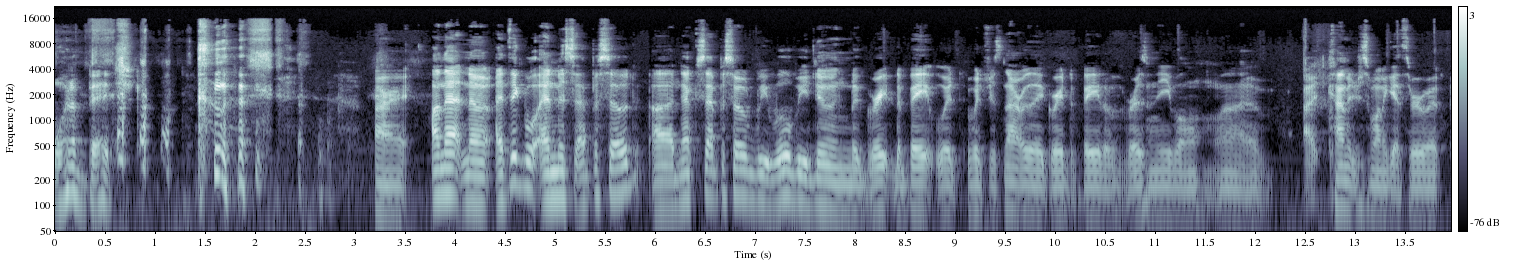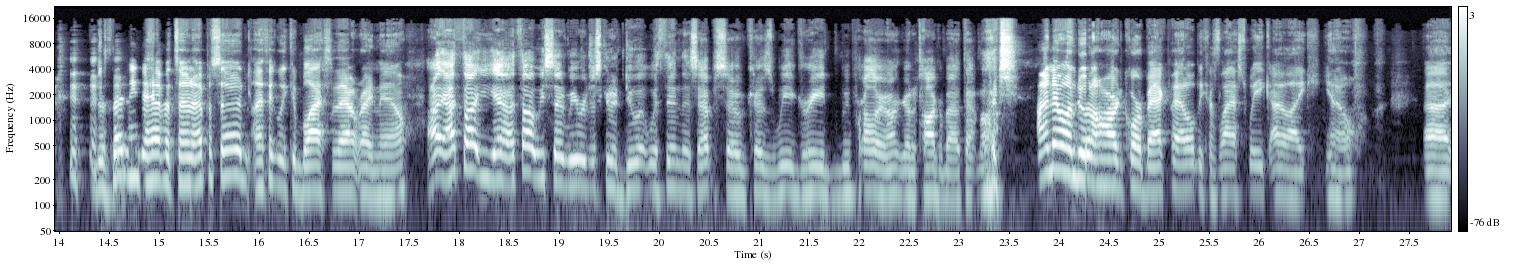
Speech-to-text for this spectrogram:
what a bitch. All right. On that note, I think we'll end this episode. Uh, next episode, we will be doing the great debate, which, which is not really a great debate of Resident Evil. Uh, I kind of just want to get through it. Does that need to have its own episode? I think we could blast it out right now. I, I thought, yeah, I thought we said we were just going to do it within this episode because we agreed we probably aren't going to talk about it that much. I know I'm doing a hardcore backpedal because last week I like, you know, uh,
